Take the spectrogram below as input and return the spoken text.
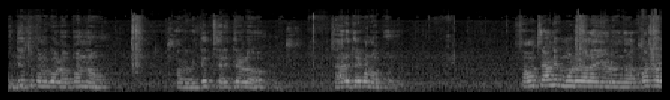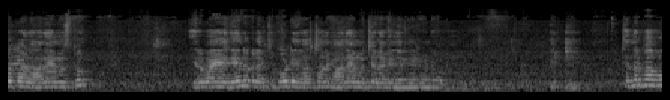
విద్యుత్ కొనుగోలు ఒప్పందం ఒక విద్యుత్ చరిత్రలో చారిత్రకమైన ఒప్పందం. సంవత్సరానికి మూడు వేల ఏడు వందల కోట్ల రూపాయల ఆదాయం వస్తూ ఇరవై ఐదేళ్ళకు లక్ష కోటి రాష్ట్రానికి ఆదాయం వచ్చేలాగా జరిగినటువంటి ఒప్పందం. చంద్రబాబు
